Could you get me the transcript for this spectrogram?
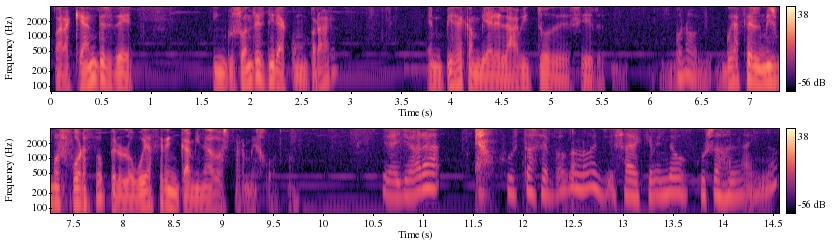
para que antes de, incluso antes de ir a comprar, empiece a cambiar el hábito de decir, bueno, voy a hacer el mismo esfuerzo, pero lo voy a hacer encaminado a estar mejor. Mira, yo ahora, justo hace poco, ¿no? sabes que vendo cursos online, ¿no?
